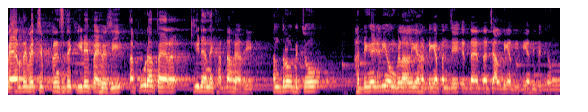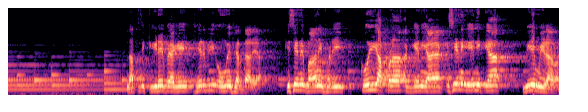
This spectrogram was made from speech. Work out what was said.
ਪੈਰ ਦੇ ਵਿੱਚ ਪ੍ਰਿੰਸ ਦੇ ਕੀੜੇ ਪਏ ਹੋਏ ਸੀ, ਤਾਂ ਪੂਰਾ ਪੈਰ ਕੀੜਿਆਂ ਨੇ ਖਾਦਾ ਹੋਇਆ ਸੀ। ਅੰਦਰੋਂ ਵਿੱਚੋਂ ਹੱਡੀਆਂ ਜਿਹੜੀਆਂ, ਉਂਗਲਾਂ ਵਾਲੀਆਂ ਹੱਡੀਆਂ, ਪੰਜੇ ਇਦਾਂ ਇਦਾਂ ਚੱਲਦੀਆਂ ਦੀਦੀਆਂ ਸੀ ਵਿੱਚੋਂ। ਲੱਤ 'ਚ ਕੀੜੇ ਪੈ ਗਏ, ਫਿਰ ਵੀ ਉਵੇਂ ਫਿਰਦਾ ਰਿਹਾ। ਕਿਸੇ ਨੇ ਬਾਹ ਨਹੀਂ ਫੜੀ, ਕੋਈ ਆਪਣਾ ਅੱਗੇ ਨਹੀਂ ਆਇਆ, ਕਿਸੇ ਨੇ ਇਹ ਨਹੀਂ ਕਿਹਾ ਵੀ ਇਹ ਮੇਰਾ ਵਾ।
